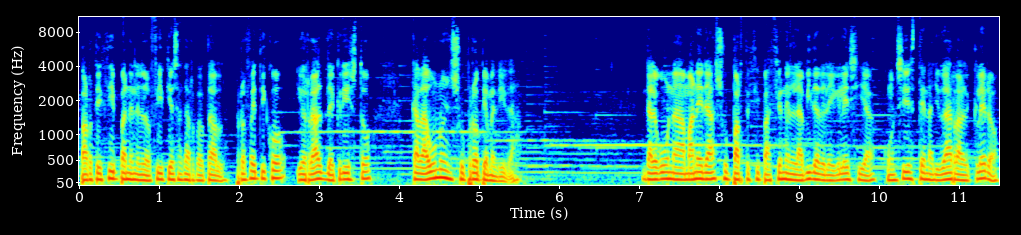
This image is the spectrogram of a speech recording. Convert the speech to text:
participan en el oficio sacerdotal, profético y real de Cristo, cada uno en su propia medida. De alguna manera, su participación en la vida de la Iglesia consiste en ayudar al clero,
